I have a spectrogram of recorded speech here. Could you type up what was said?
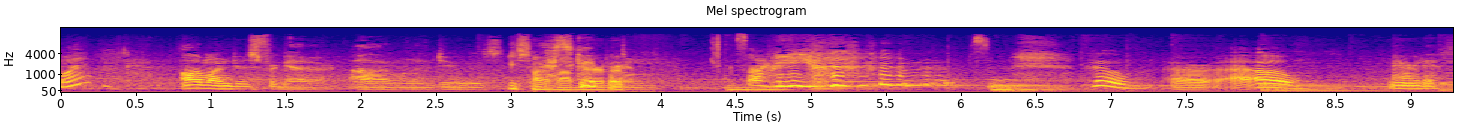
What? All I want to do is forget her. All I want to do is He's talking about escape her. Meredith. And Sorry. Oops. Who? Uh, oh, Meredith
